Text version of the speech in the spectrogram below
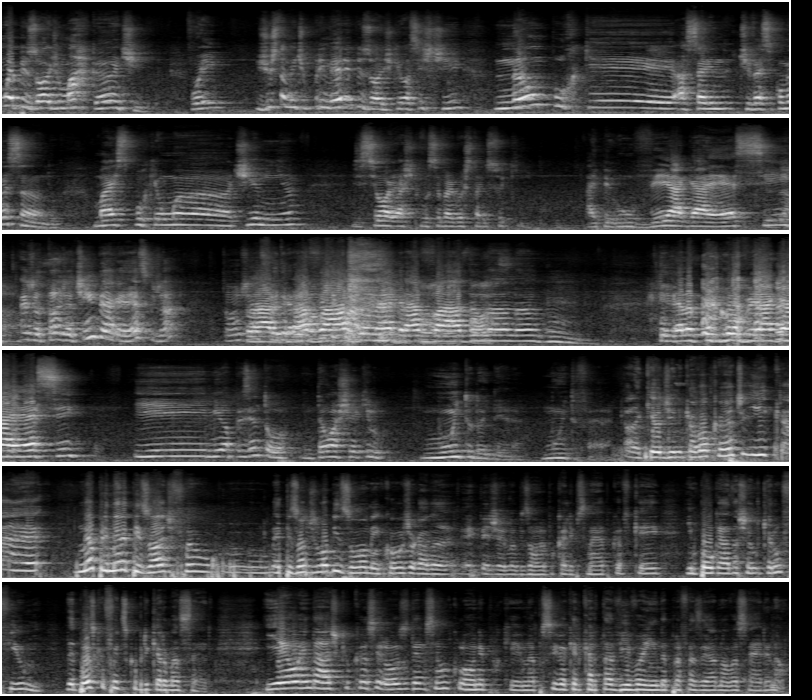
um episódio marcante foi justamente o primeiro episódio que eu assisti, não porque a série estivesse começando, mas porque uma tia minha disse, olha, acho que você vai gostar disso aqui. Aí pegou um VHS, Ah, já, tá, já tinha VHS já? Então já claro, foi gravado, 94. né? Gravado na... na- hum. Ela pegou o VHS e me apresentou. Então eu achei aquilo muito doideira, muito fera. Cara, aqui é o Gene Cavalcante e, cara, o meu primeiro episódio foi o, o episódio de Lobisomem. Como eu jogava RPG Lobisomem Apocalipse na época, eu fiquei empolgado achando que era um filme. Depois que eu fui descobrir que era uma série. E eu ainda acho que o Canceroso deve ser um clone, porque não é possível aquele cara tá vivo ainda pra fazer a nova série, não.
